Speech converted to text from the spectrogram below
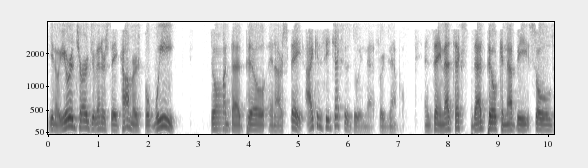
you know, you're in charge of interstate commerce, but we don't want that pill in our state. I can see Texas doing that, for example, and saying that tex- that pill cannot be sold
